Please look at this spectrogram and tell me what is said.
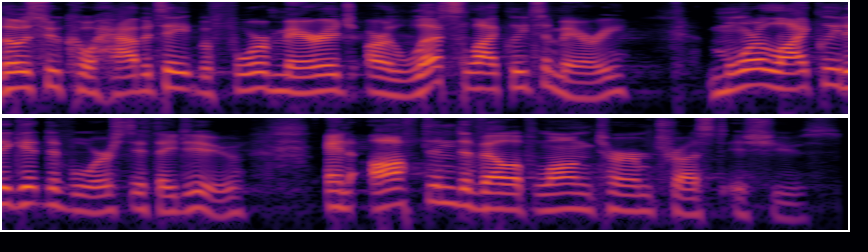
Those who cohabitate before marriage are less likely to marry, more likely to get divorced if they do, and often develop long term trust issues.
